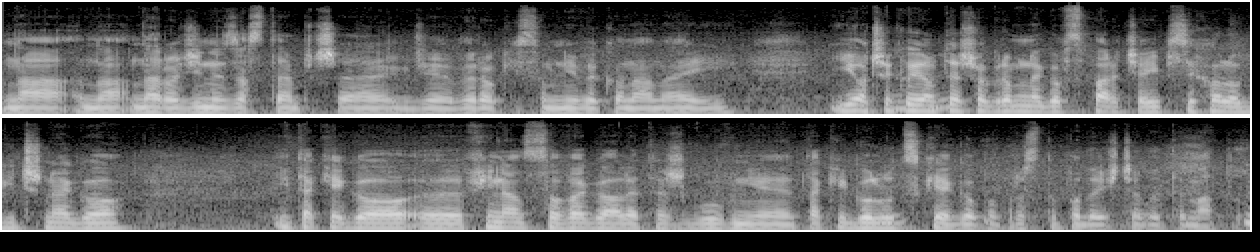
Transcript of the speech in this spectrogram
na, na, na rodziny zastępcze, gdzie wyroki są niewykonane i, i oczekują też ogromnego wsparcia i psychologicznego, i takiego e, finansowego, ale też głównie takiego ludzkiego po prostu podejścia do tematu.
